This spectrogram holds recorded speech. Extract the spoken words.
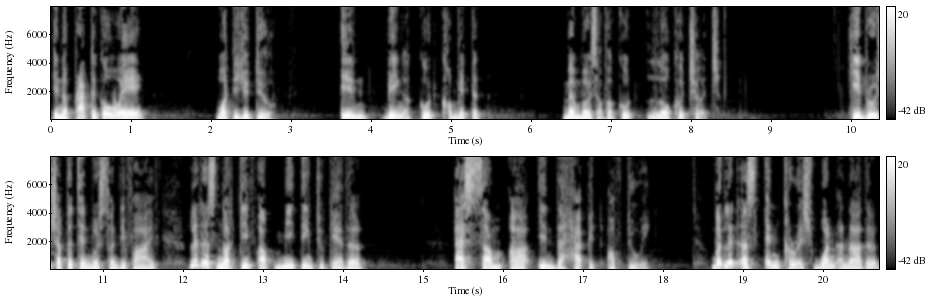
in a practical way, what do you do in being a good, committed members of a good local church? Hebrews chapter 10, verse 25. Let us not give up meeting together as some are in the habit of doing, but let us encourage one another,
